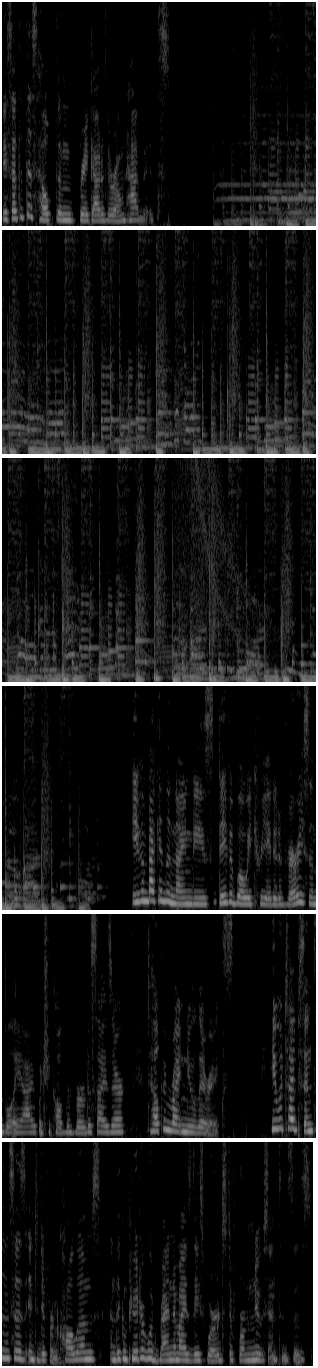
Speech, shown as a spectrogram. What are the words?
They said that this helped them break out of their own habits. Even back in the 90s, David Bowie created a very simple AI, which he called the Verbasizer, to help him write new lyrics. He would type sentences into different columns, and the computer would randomize these words to form new sentences.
